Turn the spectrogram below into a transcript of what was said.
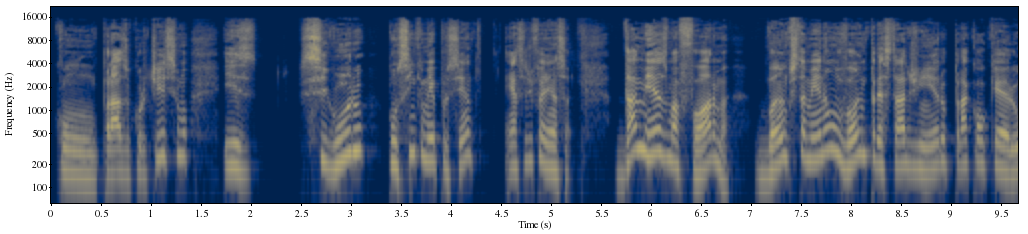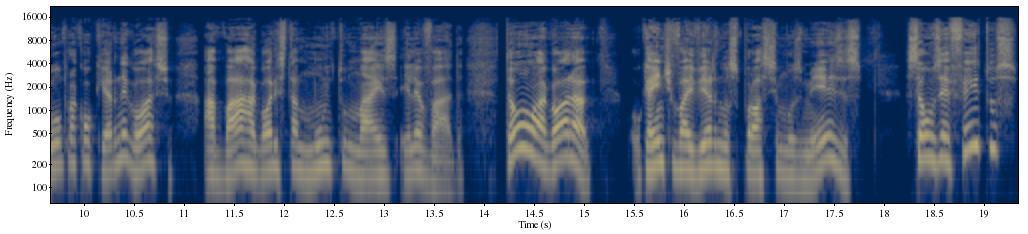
com um prazo curtíssimo e seguro com 5,5%. Essa diferença. Da mesma forma, bancos também não vão emprestar dinheiro para qualquer um, para qualquer negócio. A barra agora está muito mais elevada. Então, agora, o que a gente vai ver nos próximos meses são os efeitos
